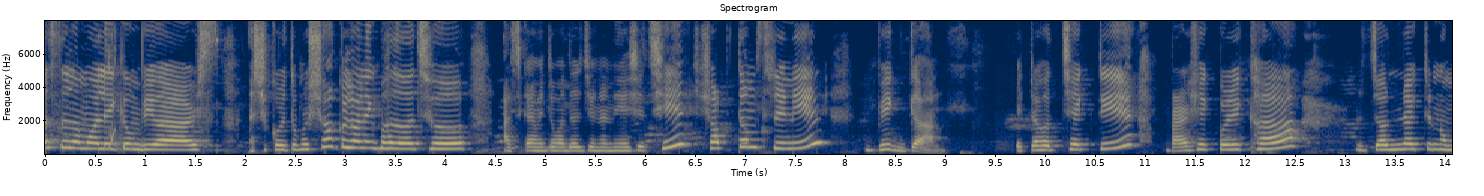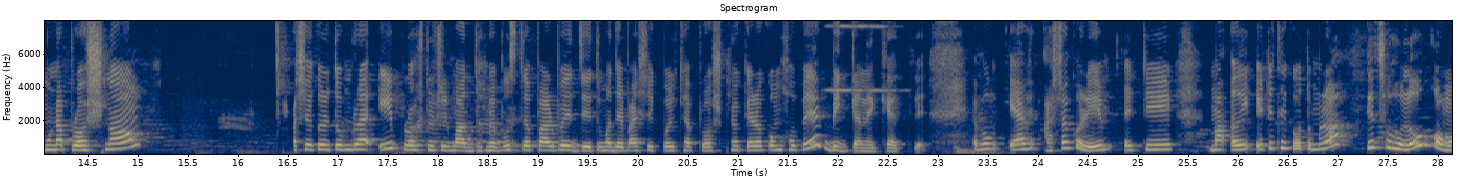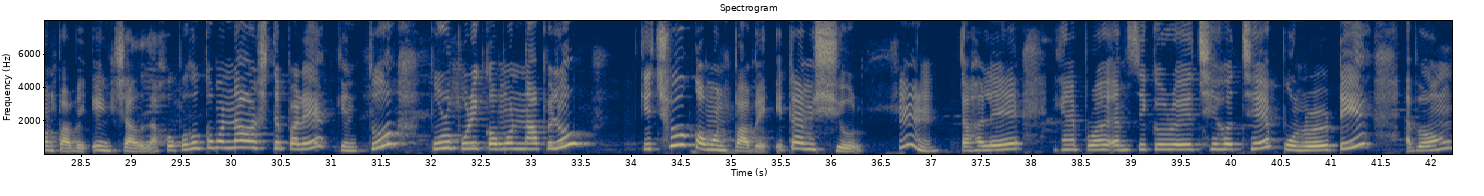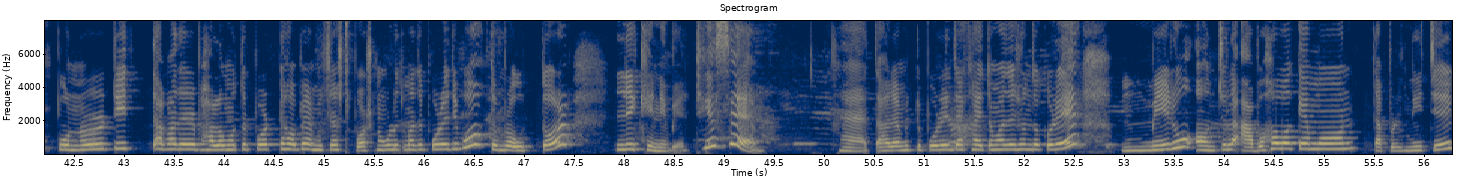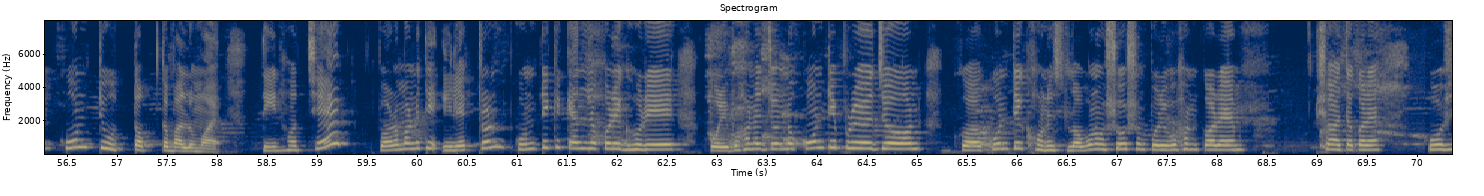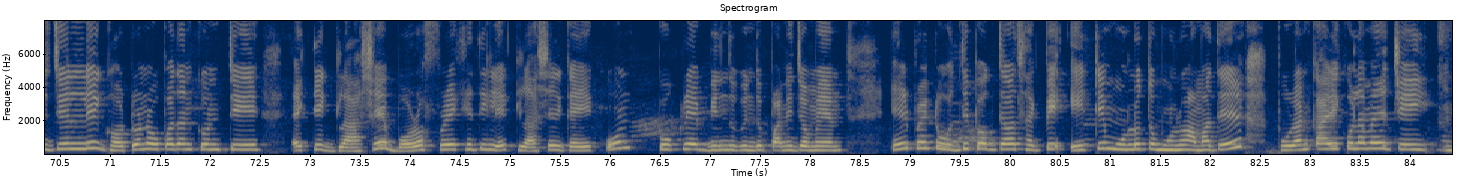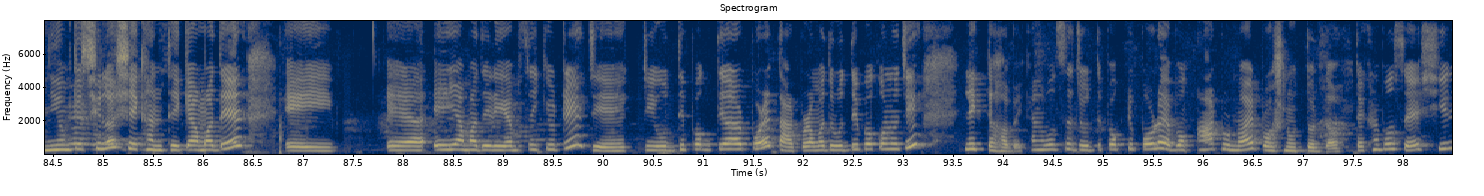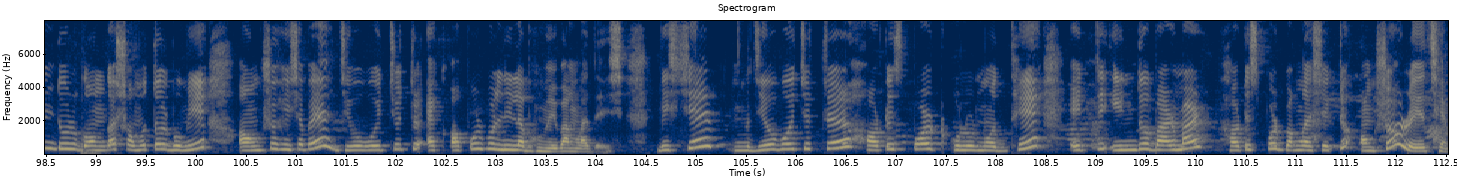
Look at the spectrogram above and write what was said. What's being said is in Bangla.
আসসালামু আলাইকুম ভিউয়ার্স। আশা করি তোমরা সকলে অনেক ভালো আছো। আজকে আমি তোমাদের জন্য নিয়ে এসেছি সপ্তম শ্রেণির বিজ্ঞান। এটা হচ্ছে একটি বার্ষিক পরীক্ষার জন্য একটি নমুনা প্রশ্ন। আশা করি তোমরা এই প্রশ্নটির মাধ্যমে বুঝতে পারবে যে তোমাদের বার্ষিক পরীক্ষার প্রশ্ন কীরকম হবে বিজ্ঞানের ক্ষেত্রে। এবং আশা করি এটি এটি থেকেও তোমরা কিছু হলেও কমন পাবে ইনশাল্লাহ হুবহু কমন নাও আসতে পারে, কিন্তু পুরোপুরি কমন না পেলেও কিছু কমন পাবে, এটা আমি শিওর হুম? তাহলে এখানে প্র এমসিকিউ রয়েছে হচ্ছে পনেরোটি এবং পনেরোটি আমাদের ভালো মতো পড়তে হবে। আমি জাস্ট প্রশ্নগুলো তোমাদের পড়ে দিব, তোমরা উত্তর লিখে নেবে, ঠিক আছে? হ্যাঁ তাহলে আমি একটু পড়ে দেখাই তোমাদের সুন্দর করে। মেরু অঞ্চলে আবহাওয়া কেমন? তারপরে নিচে কোনটি উত্তপ্ত বালুময়? তিন হচ্ছে পরমাণুতে ইলেকট্রন কোনটিকে কেন্দ্র করে ঘুরে, পরিবহনের জন্য কোনটি প্রয়োজন কোনটি খনিজ লবণ ও শোষণ পরিবহন করে, সহায়তা করে। কোষ জেল্লি ঘটনা উপাদান কোনটি? একটি গ্লাসে বরফ রেখে দিলে গ্লাসের গায়ে কোন প্রক্রিয়ায় বিন্দু বিন্দু পানি জমে? এরপর একটা উদ্দীপক দেওয়া থাকবে, এটি মূলত মূল আমাদের পুরাণ কারিকুলামের যেই নিয়মটি ছিল, সেখান থেকে আমাদের এই এই আমাদের এমসিকিউটি যে একটি উদ্দীপক দেওয়ার পরে তারপর আমাদের উদ্দীপক অনুযায়ী লিখতে হবে। এখানে বলছে যে উদ্দীপকটি পড়ো এবং আট ও নয়ের প্রশ্ন উত্তর দাও। তো এখানে বলছে সিন্ধুর গঙ্গা সমতল ভূমি অংশ হিসাবে জীববৈচিত্র্য এক অপূর্ব লীলাভূমি বাংলাদেশ। বিশ্বের জীববৈচিত্র্যের হটস্পটগুলোর মধ্যে একটি ইন্দো বার্মার হটস্পট বাংলাদেশের একটি অংশ রয়েছে।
